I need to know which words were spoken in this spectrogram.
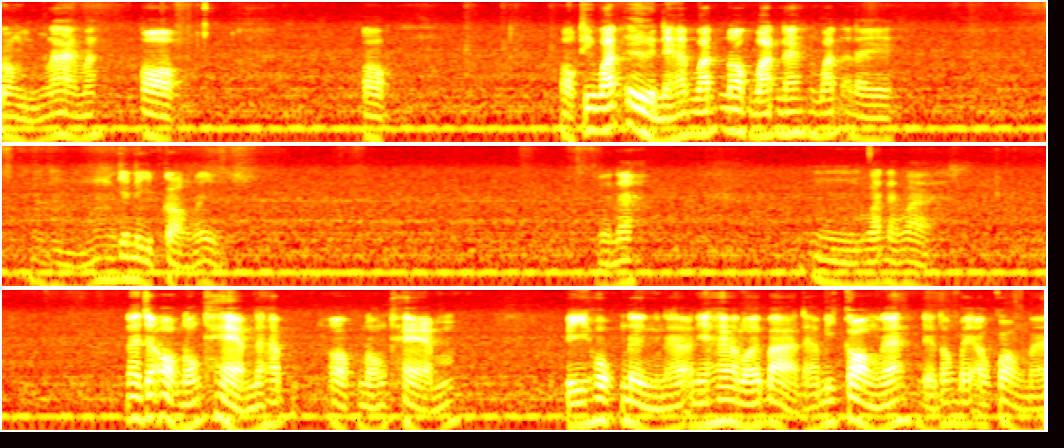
กล่องอยู่ข้างล่างมั้ยออก ออก ออกที่วัดอื่นนะครับ วัดนอกวัดนะ วัดอะไร จะหนีบกล่องไว้อีกเดี๋ยวนะ อืม วัดไหนว่า น่าจะออกน้องแถมนะครับ ออกน้องแถม ปีหกหนึ่งนะครับ อันนี้ห้าร้อยบาทนะครับ มีกล่องนะ เดี๋ยวต้องไปเอากล่องมา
